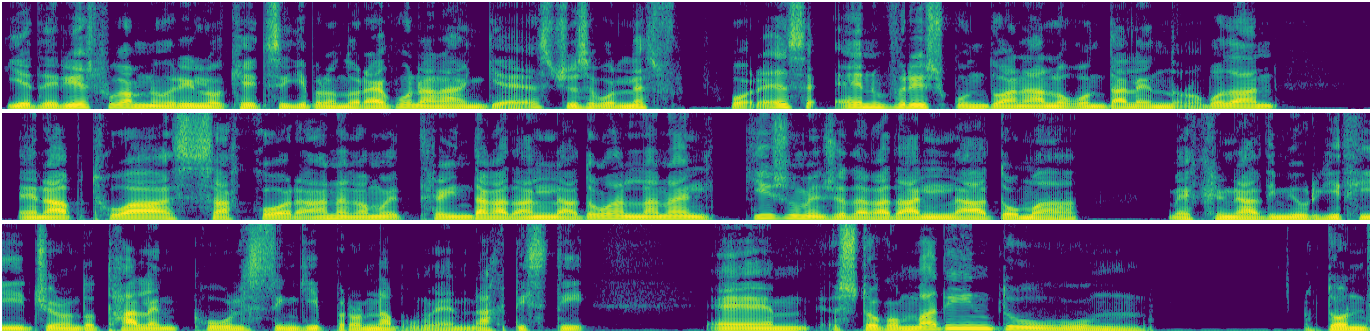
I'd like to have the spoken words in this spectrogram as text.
οι εταιρείες που κάνουν relocate στην Κύπρο τώρα έχουν ανάγκες και σε πολλές φορές δεν βρίσκουν το ανάλογο ταλέντο. Οπότε and up to us σαν χώρα να κάνουμε train τα κατάλληλα άτομα, αλλά να ελκύσουμε και τα κατάλληλα άτομα μέχρι να δημιουργηθεί και το talent pool στην Κύπρο να, πούμε, να χτιστεί. Ε, στο κομμάτι του, τον,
